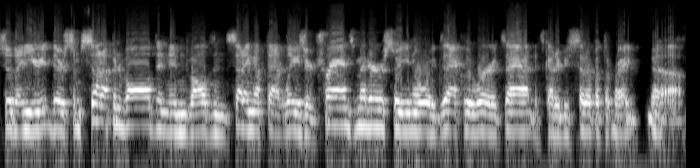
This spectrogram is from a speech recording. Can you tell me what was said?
So then you, there's some setup involved and involved in setting up that laser transmitter, so you know exactly where it's at. It's got to be set up at the right uh,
